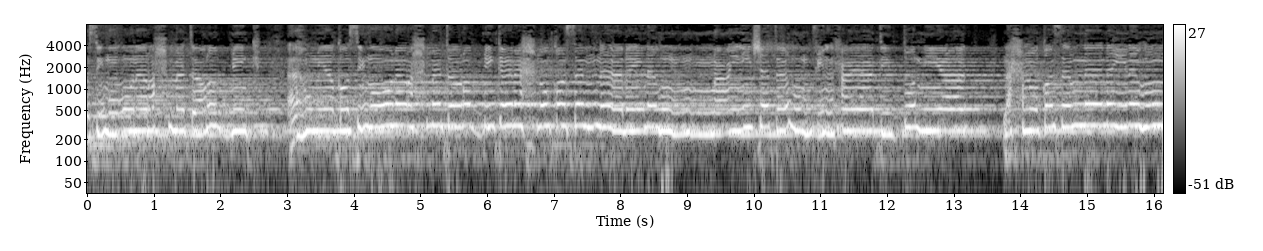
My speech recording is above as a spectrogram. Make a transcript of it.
يقسمون رحمة ربك أهم يقسمون رحمة ربك نحن قسمنا بينهم معيشتهم في الحياة الدنيا نحن قسمنا بينهم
